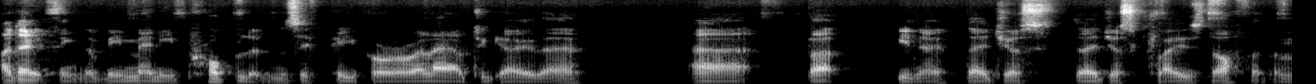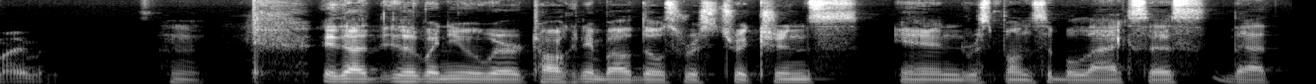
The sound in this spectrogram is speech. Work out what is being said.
I don't think there'll be many problems if people are allowed to go there. Uh, but you know, they're just they're just closed off at the moment. Hmm. That when you were talking about those restrictions and responsible access, that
